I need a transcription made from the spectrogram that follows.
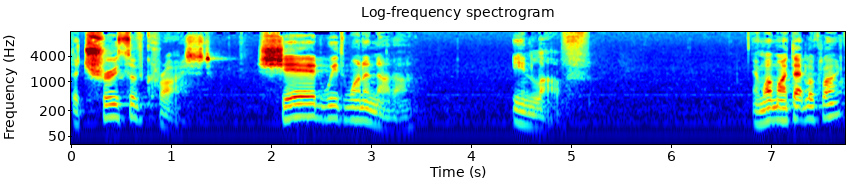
The truth of Christ shared with one another in love. And what might that look like?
